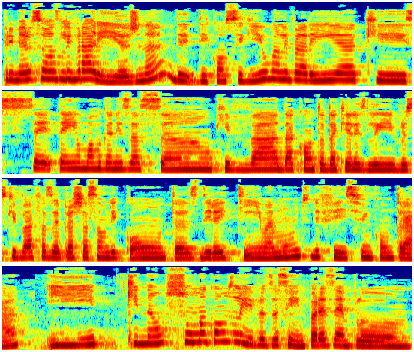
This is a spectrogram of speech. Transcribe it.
Primeiro são as livrarias, né? De, de conseguir uma livraria que se, tenha uma organização, que vá dar conta daqueles livros, que vá fazer prestação de contas direitinho. É muito difícil encontrar. E que não suma com os livros. Assim, por exemplo,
